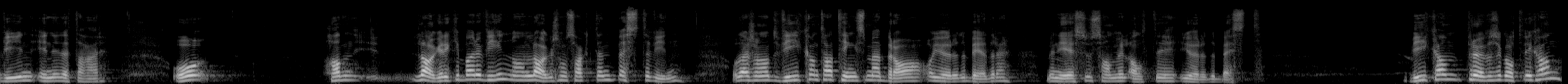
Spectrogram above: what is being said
vin inni dette her. Og han lager ikke bare vin, men han lager som sagt den beste vinen. Og det er sånn at Vi kan ta ting som er bra, og gjøre det bedre. Men Jesus han vil alltid gjøre det best. Vi kan prøve så godt vi kan,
